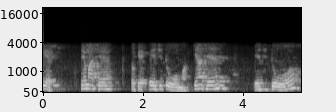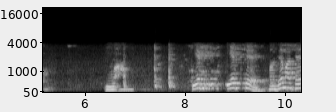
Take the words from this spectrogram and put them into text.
એક. શેમાં છે? તો કે H2O માં. ક્યાં છે? H2O માં. એક એક છે. પણ શેમાં છે?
